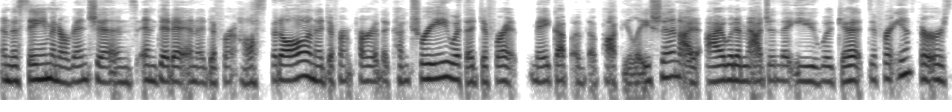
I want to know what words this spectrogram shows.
and the same interventions and did it in a different hospital in a different part of the country with a different makeup of the population, I, I would imagine that you would get different answers.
